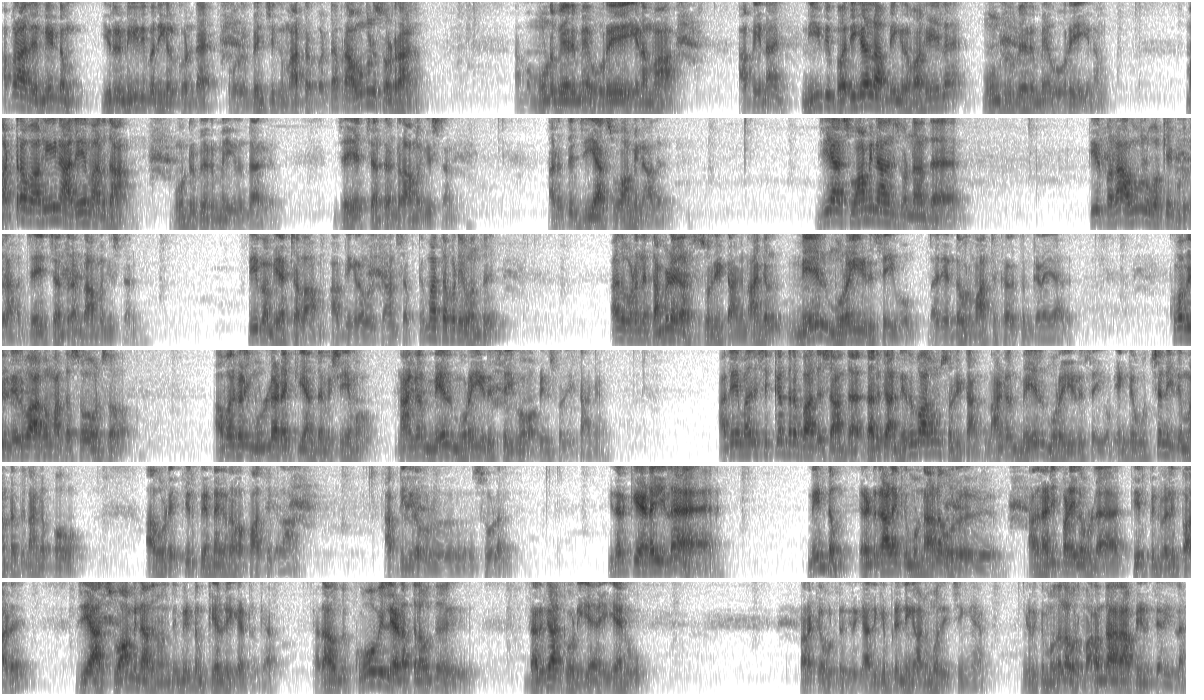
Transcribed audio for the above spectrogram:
அப்புறம் அது மீண்டும் இரு நீதிபதிகள் கொண்ட ஒரு பெஞ்சுக்கு மாற்றப்பட்டு அப்புறம் அவங்களும் சொல்கிறாங்க நம்ம மூணு பேருமே ஒரே இனமா? அப்படின்னா நீதிபதிகள் அப்படிங்கிற வகையில் மூன்று பேருமே ஒரே இனம். மற்ற வகையில் அதே மாதிரி தான் மூன்று பேருமே இருந்தார்கள். ஜெயச்சந்திரன் ராமகிருஷ்ணன். அடுத்து ஜிஆர் சுவாமிநாதன். ஜிஆர் சுவாமிநாதன் சொன்ன அந்த தீர்ப்பை தான் அவங்களும் ஓகே கொடுக்குறாங்க. ஜெயச்சந்திரன் ராமகிருஷ்ணன். தீபம் ஏற்றலாம் அப்படிங்கிற ஒரு கான்செப்ட் மற்றபடி வந்து அது உடனே தமிழக அரசு சொல்லிட்டாங்க நாங்கள் மேல் முறையீடு செய்வோம். அது எந்த ஒரு மாற்று கருத்தும் கிடையாது. கோவில் நிர்வாகம் மற்ற சோன்சோ அவர்களையும் உள்ளடக்கிய அந்த விஷயமும் நாங்கள் மேல் முறையீடு செய்வோம் அப்படின்னு சொல்லிட்டாங்க. அதே மாதிரி சிக்கந்தர பாதுஷா அந்த தர்கா நிர்வாகம் சொல்லிட்டாங்க நாங்கள் மேல் முறையீடு செய்வோம். எங்கள் உச்ச நீதிமன்றத்துக்கு நாங்கள் போவோம். அவங்களுடைய தீர்ப்பு என்னங்கிற நம்ம பார்த்துக்கலாம். அப்படிங்கிற ஒரு சூழல். இதற்கு இடையில் மீண்டும் ரெண்டு நாளைக்கு முன்னால் ஒரு அதன் அடிப்படையில் உள்ள தீர்ப்பின் வெளிப்பாடு ஜி ஆர் சுவாமிநாதன் வந்து மீண்டும் கேள்வி கேட்டிருக்கார். அதாவது கோவில் இடத்துல வந்து தர்கா கொடிய ஏன் பறக்க விட்டுருக்கிறீங்க? அதுக்கு எப்படி நீங்கள் அனுமதிச்சிங்க? இதுக்கு முதல்ல அவர் மறந்தாரா அப்படின்னு தெரியல.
